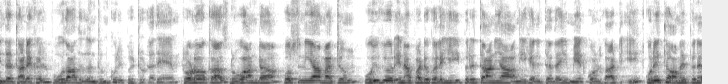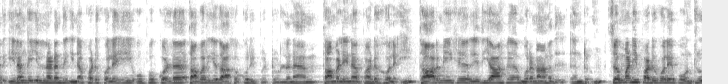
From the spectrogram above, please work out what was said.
இந்த தடைகள் ஓதாது என்றும் குறிப்பிட்டுள்ளது. ரொலோகாஸ் ருவாண்டா பொஸ்னியா மற்றும் உய்கூர் இனப்படுகொலையை பிரித்தானியா அங்கீகரித்ததை மேற்கோள் காட்டி குறித்த அமைப்பினர் இலங்கையில் நடந்த இனப்படுகொலையை ஒப்புக்கொள்ள தவறியதாக குறிப்பிட்டுள்ளன. தமிழின படுகொலை தார்மீக ரீதியாக முரணானது என்றும் செம்மணி படுகொலை போன்று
